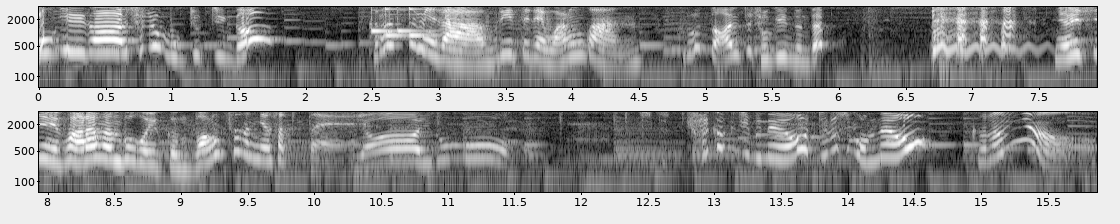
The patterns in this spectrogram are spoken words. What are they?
여기가 최종 목적지인가? 그렇습니다 우리들의 왕관 그런데 아직도 저기 있는데? 열심히 바라만 보고 있고 멍청한 녀석들 야 이거 뭐 진짜 최강집이네요 뚫을 수가 없네요 그럼요.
